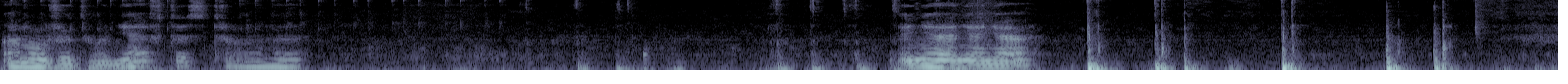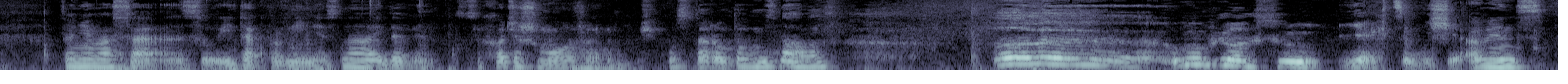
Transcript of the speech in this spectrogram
A może to nie w tę stronę? Nie, nie, nie. To nie ma sensu i tak pewnie nie znajdę, więc chociaż może jakbym się postarał, to bym znalazł. Ale po prostu nie chce mi się, a więc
